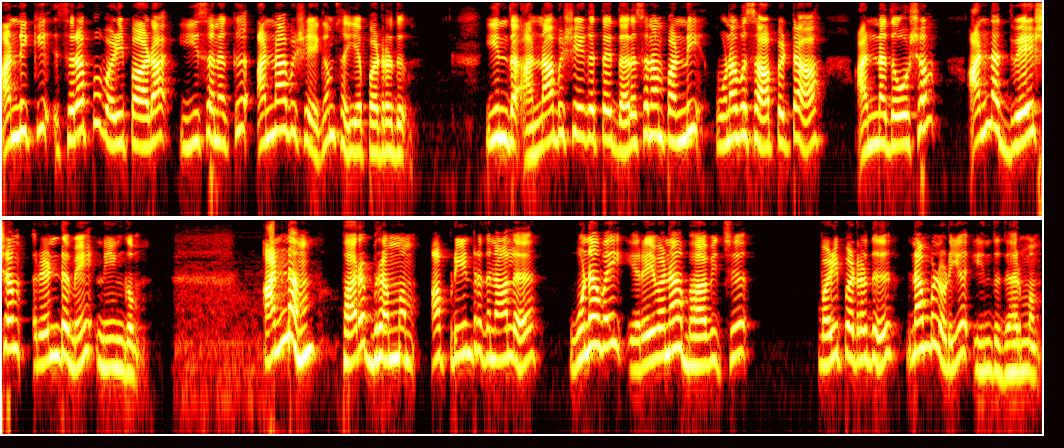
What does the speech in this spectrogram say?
அன்னைக்கு சிறப்பு வழிபாடா ஈசனுக்கு அன்னாபிஷேகம் செய்யப்படுறது. இந்த அன்னாபிஷேகத்தை தரிசனம் பண்ணி உணவு சாப்பிட்டா அன்னதோஷம் அன்னத்வேஷம் ரெண்டுமே நீங்கும். அன்னம் பரபிரம்மம் அப்படின்றதுனால உணவை இறைவனா பாவிச்சு வழிபடுறது நம்மளுடைய இந்து தர்மம்.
